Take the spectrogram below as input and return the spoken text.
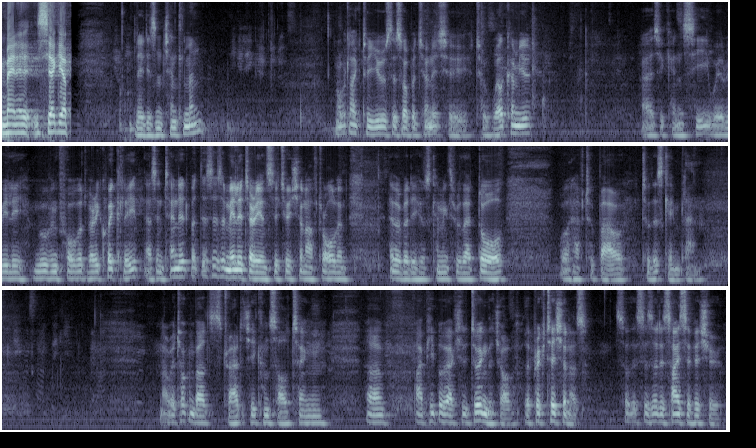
Meine sehr geehrten Ladies and gentlemen, I would like to use this opportunity to welcome you. As you can see, we're really moving forward very quickly as intended, but this is a military institution after all, and everybody who's coming through that door will have to bow to this game plan. Now, we're talking about strategy consulting uh, by people who are actually doing the job, the practitioners. So this is a decisive issue.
